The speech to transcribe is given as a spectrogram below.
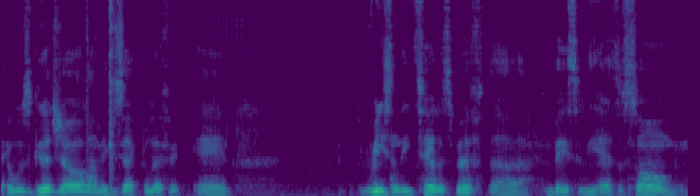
It was good, y'all. I'm Exec Prolific, and recently Taylor Swift uh, basically has a song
